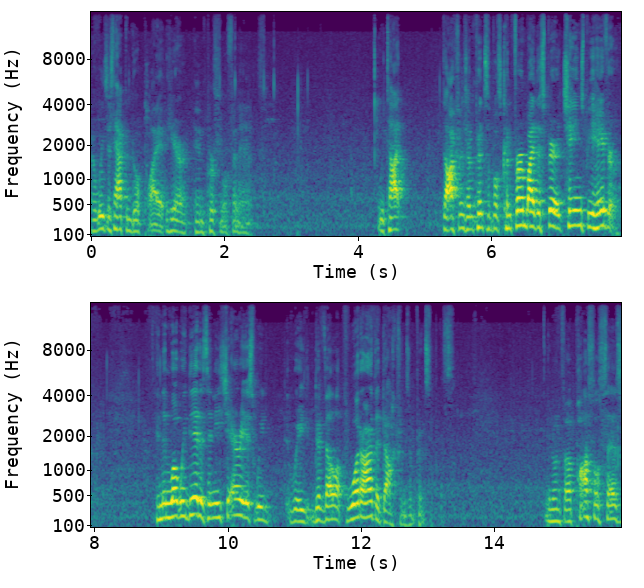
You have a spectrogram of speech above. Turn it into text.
And we just happen to apply it here in personal finance. We taught doctrines and principles confirmed by the Spirit change behavior. And then what we did is in each area is we, we developed what are the doctrines and principles. You know, if an apostle says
